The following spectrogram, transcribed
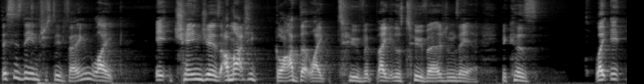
this is the interesting thing. Like, it changes. I'm actually glad that like two like there's two versions here because like it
